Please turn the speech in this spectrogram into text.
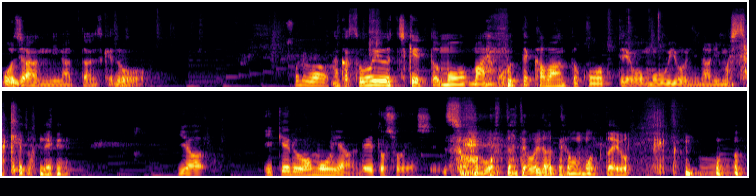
おじゃんになったんですけど、それは、なんかそういうチケットも前もって買わんとこうって思うようになりましたけどね。いや、行ける思うやん、レートショーやし。そう、だって俺だって思ったよ。うん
